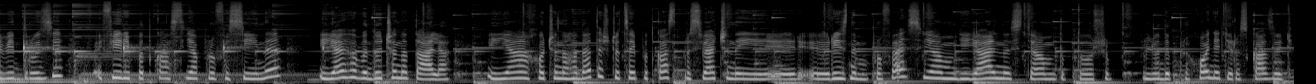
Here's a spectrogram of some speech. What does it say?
Привіт, друзі! В ефірі подкаст Я професійне і я його ведуча Наталя. І я хочу нагадати, що цей подкаст присвячений різним професіям, діяльностям, тобто, щоб люди приходять і розказують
